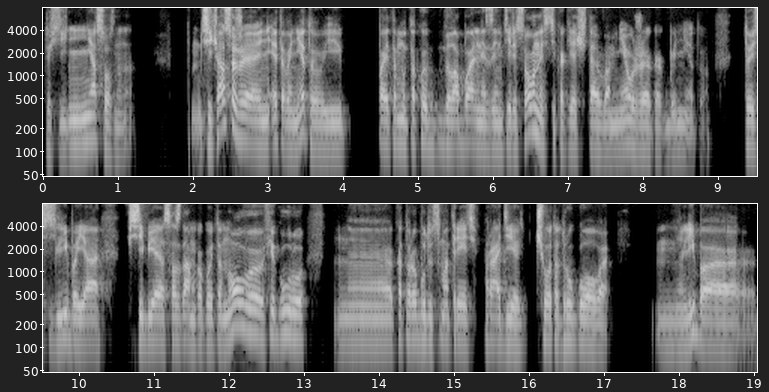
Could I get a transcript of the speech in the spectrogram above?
То есть неосознанно. Сейчас уже этого нету, и поэтому такой глобальной заинтересованности, как я считаю, во мне уже как бы нету. То есть либо я в себе создам какую-то новую фигуру, э, которую будут смотреть ради чего-то другого, либо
